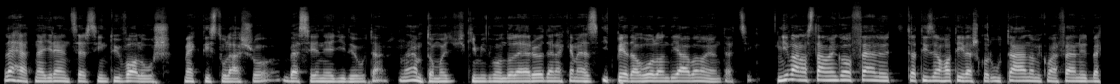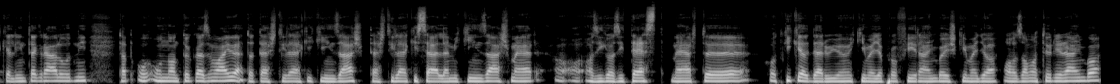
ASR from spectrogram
lehetne egy rendszer szintű valós megtisztulásról beszélni egy idő után. Nem tudom, hogy ki mit gondol erről, de nekem ez itt például Hollandiában nagyon tetszik. Nyilván aztán meg a felnőtt, tehát 16 éves kor után, amikor már felnőttbe kell integrálódni, tehát onnantól kezdve már jöhet a testi-lelki kínzás, testi-lelki szellemi kínzás, mert az igazi teszt, mert ott ki kell derüljön, hogy ki megy a profi irányba, és ki megy az amatőr irányba,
